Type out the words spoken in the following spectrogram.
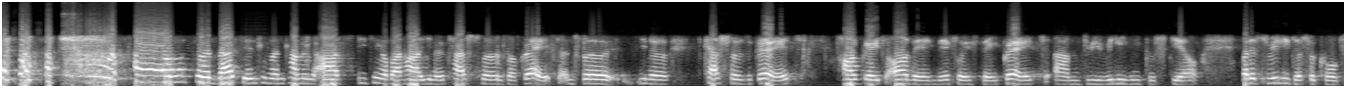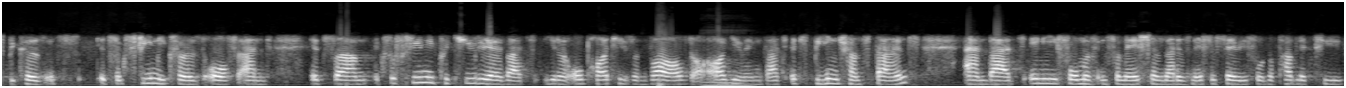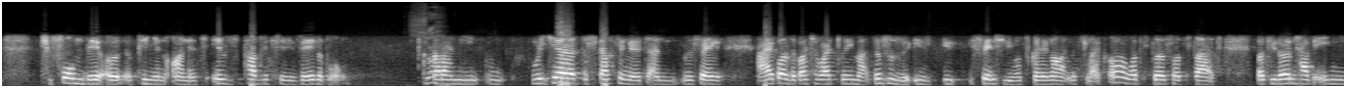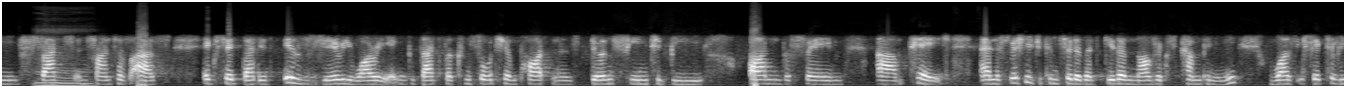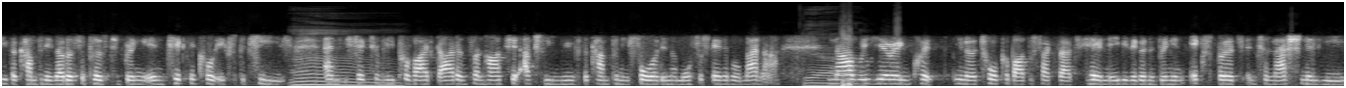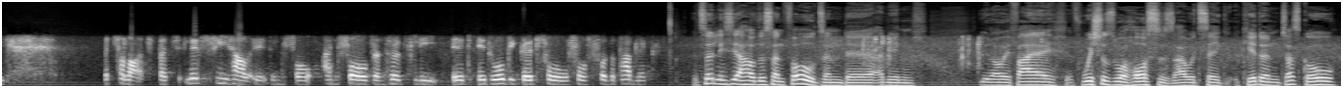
um, so that gentleman coming out speaking about how, you know, cash flows are great. And so, you know, cash flows are great how great are they, and therefore if they're great, um, do we really need this deal? But it's really difficult because it's it's extremely closed off, and it's um, it's extremely peculiar that you know all parties involved are mm. arguing that it's being transparent, and that any form of information that is necessary for the public to to form their own opinion on it is publicly available. Sure. But I mean we're here discussing it and we're saying, I got the This is, is essentially what's going on. It's like, oh, what's this, what's that? But we don't have any facts mm. in front of us, except that it is very worrying that the consortium partners don't seem to be on the same um, page. And especially to consider that Gideon Novick's company was effectively the company that was supposed to bring in technical expertise mm. and effectively provide guidance on how to actually move the company forward in a more sustainable manner. Yeah. Now we're hearing quite, you know, talk about the fact that, hey, maybe they're going to bring in experts internationally it's a lot, but let's see how it unfolds, and hopefully it, it will be good for, for, for the public. Let's certainly see how this unfolds, and uh, I mean, you know, if I if wishes were horses, I would say, Gideon, just go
